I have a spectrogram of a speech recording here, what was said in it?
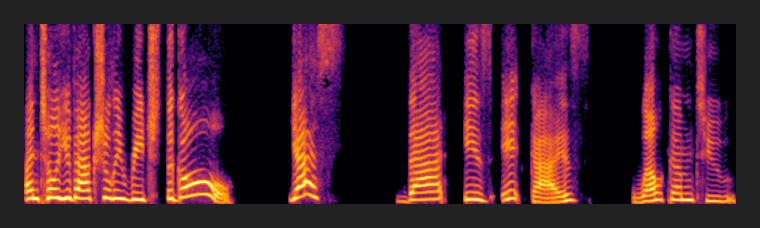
until you've actually reached the goal. Yes, that is it, guys. Welcome to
